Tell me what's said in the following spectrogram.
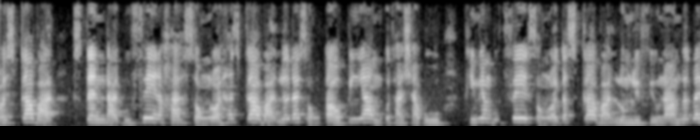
219 บาทสแตนดาร์ดบุฟเฟ่นะคะ 259 บาท เลือกได้ 2 เตา ปิ้งย่างหมูกระทะชาบูพรีเมียมบุฟเฟ่299 บาท รวมรีฟิลน้ำ เลือกได้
